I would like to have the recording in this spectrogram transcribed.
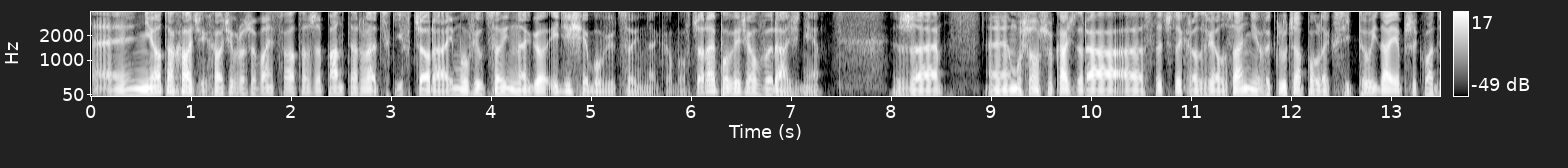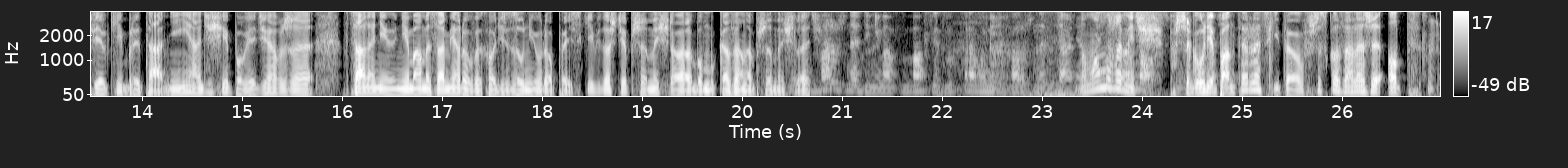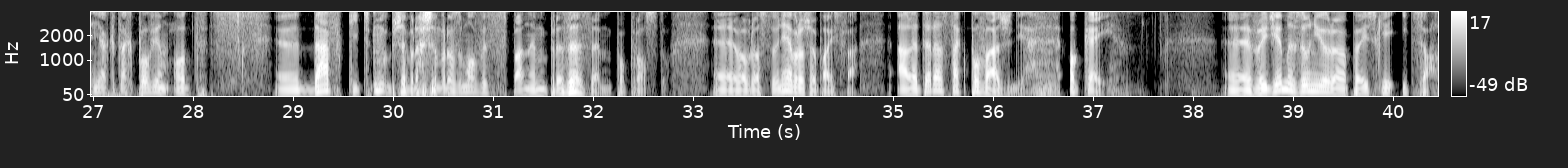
E, nie o to chodzi. Chodzi, proszę Państwa, o to, że pan Terlecki wczoraj mówił co innego i dzisiaj mówił co innego, bo wczoraj powiedział wyraźnie, że e, muszą szukać drastycznych rozwiązań, nie wyklucza polexitu i daje przykład Wielkiej Brytanii, a dzisiaj powiedział, że wcale nie, nie mamy zamiaru wychodzić z Unii Europejskiej. Widocznie przemyślał albo mu kazano przemyśleć. Dwa różne dni, mam, mam prawo mieć dwa różne zdania. No ma może mieć, szczególnie pan Terlecki, to wszystko zależy od, jak tak powiem, od e, dawki, przepraszam, rozmowy z panem prezesem po prostu. E, po prostu, nie proszę państwa. Ale teraz tak poważnie. Okej. Okay. E, wyjdziemy z Unii Europejskiej i co?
